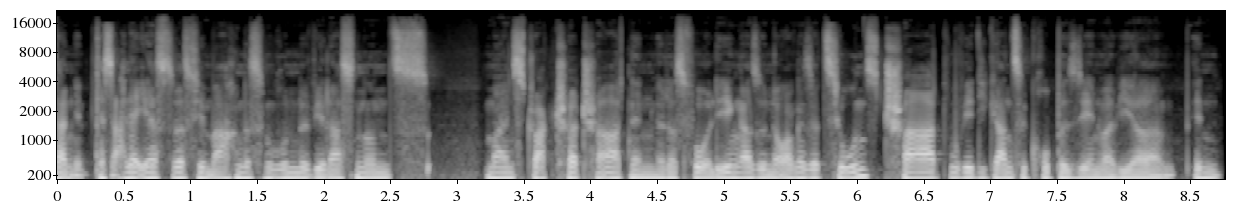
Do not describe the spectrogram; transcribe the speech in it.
dann das allererste, was wir machen, ist im Grunde, wir lassen uns mal ein Structure Chart, nennen wir das, vorlegen. Also eine Organisationschart, wo wir die ganze Gruppe sehen, weil wir in,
